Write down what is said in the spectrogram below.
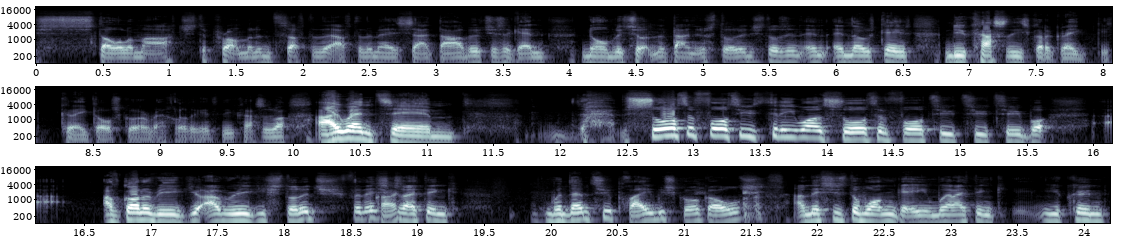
stole a march to prominence after the after the Merseyside derby, which is again normally something that Daniel Sturridge does in, in, in those games. Newcastle, he's got a great great goal scoring record against Newcastle as well. I went um, sort of 4-2-3-1, sort of 4-2-2-2, but uh, I've got Origi, Origi Sturridge for this because okay. I think when them two play, we score goals. And this is the one game where I think you can...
